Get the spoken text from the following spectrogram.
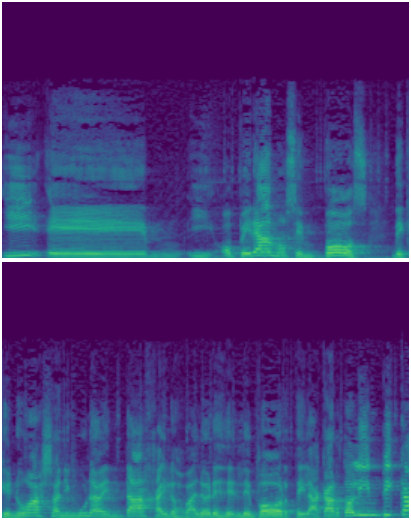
y, eh, y operamos en pos de que no haya ninguna ventaja y los valores del deporte y la carta olímpica,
